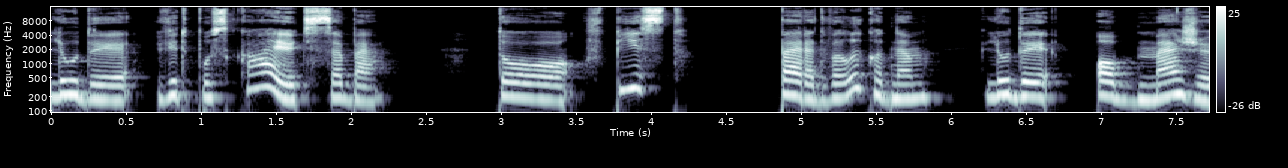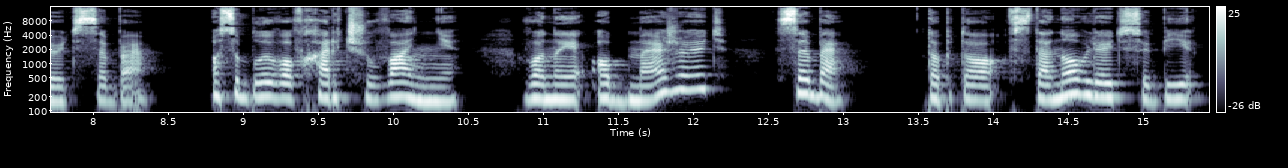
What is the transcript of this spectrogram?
люди відпускають себе, то в піст перед Великоднем люди обмежують себе, особливо в харчуванні, вони обмежують себе, тобто встановлюють собі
